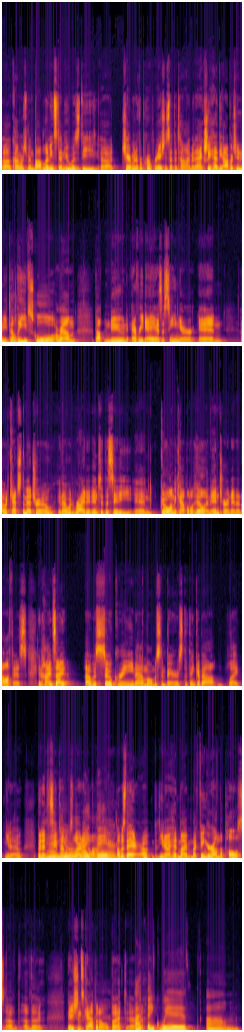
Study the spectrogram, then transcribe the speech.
uh, Congressman Bob Livingston, who was the uh, chairman of appropriations at the time, and I actually had the opportunity to leave school around about noon every day as a senior, and I would catch the metro and I would ride it into the city and go on the Capitol Hill and intern in an office. In hindsight. I was so green. I'm almost embarrassed to think about, like you know. But at the same time, I was learning right a lot. there. I was there. I, you know, I had my, my finger on the pulse of of the nation's capital. But uh, I think with um,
